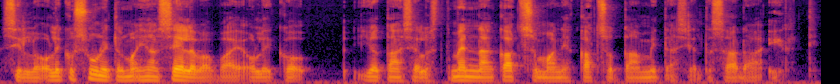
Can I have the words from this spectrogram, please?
Silloin oliko suunnitelma ihan selvä vai oliko jotain sellaista, että mennään katsomaan ja katsotaan, mitä sieltä saadaan irti?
